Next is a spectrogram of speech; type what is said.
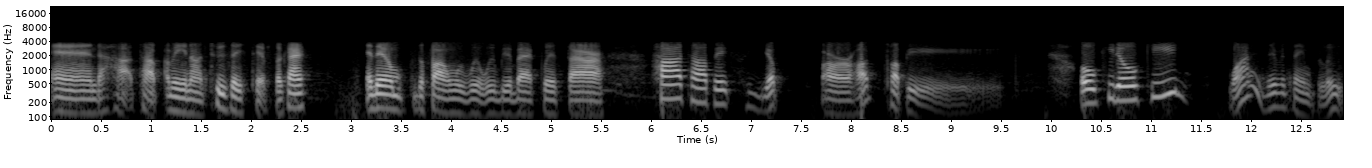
and Hot Top. I mean, uh, Tuesday's tips. Okay, and then the following week we'll be back with our hot topics. Yep, our hot topics. Okie dokie. Why is everything blue?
